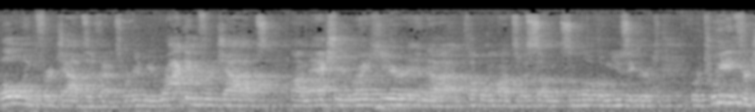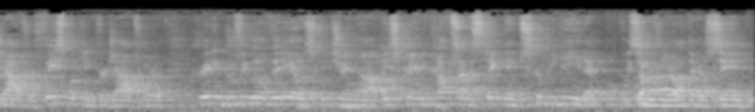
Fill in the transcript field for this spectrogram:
bowling for jobs events. We're going to be rocking for jobs. Um, actually, right here in uh, a couple of months with some some local music groups. We're tweeting for jobs. We're Facebooking for jobs. We're creating goofy little videos featuring uh, ice cream cups on a stick named Scooby Dee that hopefully some of you out there have seen.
